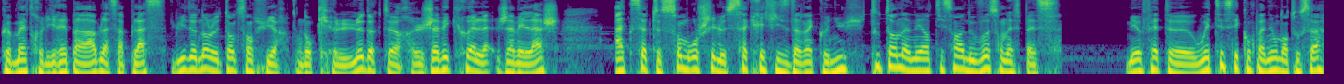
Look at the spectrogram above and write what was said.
commettre l'irréparable à sa place, lui donnant le temps de s'enfuir. Donc le docteur, jamais cruel, jamais lâche, accepte sans broncher le sacrifice d'un inconnu tout en anéantissant à nouveau son espèce. Mais au fait, euh, où étaient ses compagnons dans tout ça?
